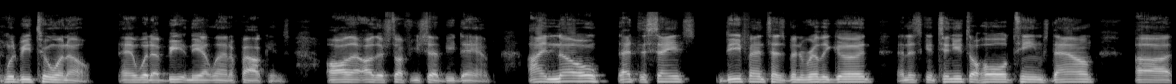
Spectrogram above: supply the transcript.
would be 2 and 0 and would have beaten the Atlanta Falcons. All that other stuff you said be damned. I know that the Saints defense has been really good and has continued to hold teams down. Uh,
